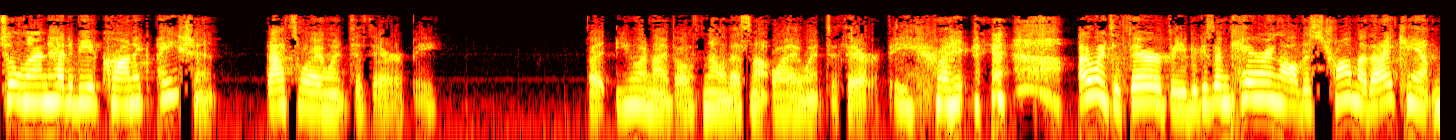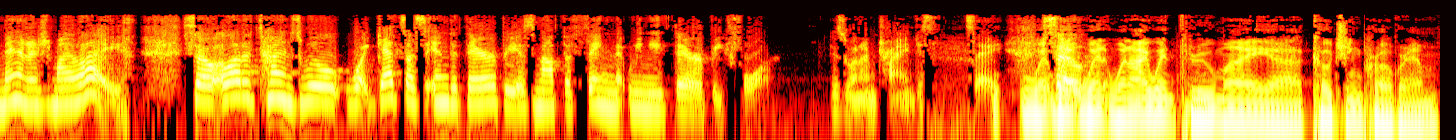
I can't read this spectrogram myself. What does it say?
to learn how to be a chronic patient. That's why I went to therapy. But you and I both know that's not why I went to therapy, right? I went to therapy because I'm carrying all this trauma that I can't manage my life. So a lot of times we'll, what gets us into therapy is not the thing that we need therapy for is what I'm trying to say. When, so, when, when I went through my uh, coaching program,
